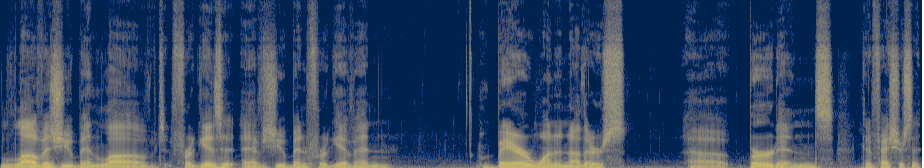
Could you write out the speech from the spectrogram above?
love as you've been loved, forgive as you've been forgiven, bear one another's uh, burdens, confess your sin.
